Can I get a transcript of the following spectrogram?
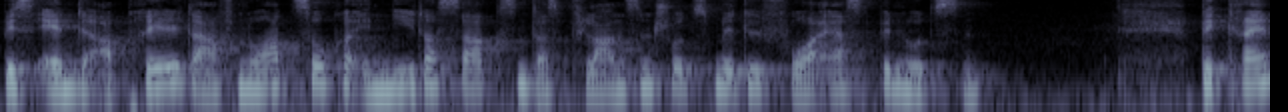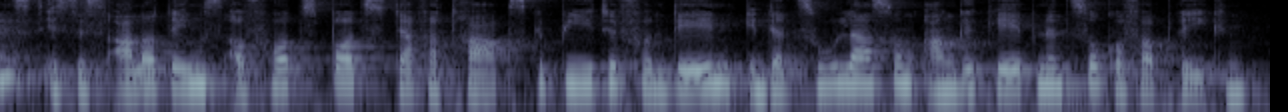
Bis Ende April darf Nordzucker in Niedersachsen das Pflanzenschutzmittel vorerst benutzen. Begrenzt ist es allerdings auf Hotspots der Vertragsgebiete von den in der Zulassung angegebenen Zuckerfabriken.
